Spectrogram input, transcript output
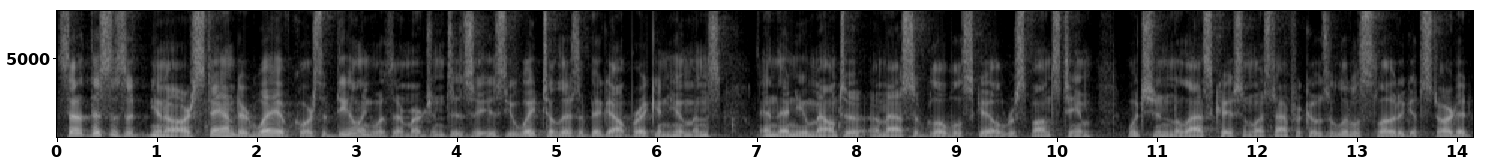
So this is a, you know, our standard way, of course, of dealing with emergent disease. You wait till there's a big outbreak in humans, and then you mount a, a massive global scale response team, which in the last case in West Africa was a little slow to get started,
